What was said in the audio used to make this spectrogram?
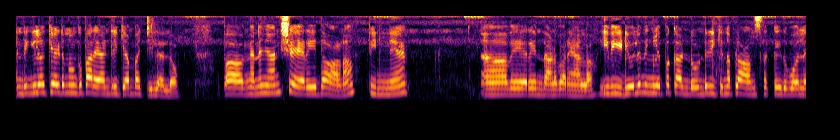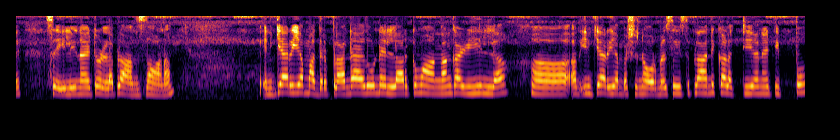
എന്തെങ്കിലുമൊക്കെ ആയിട്ട് നമുക്ക് പറയാണ്ടിരിക്കാൻ പറ്റില്ലല്ലോ. അപ്പോൾ അങ്ങനെ ഞാൻ ഷെയർ ചെയ്തതാണ്. പിന്നെ വേറെ എന്താണ് പറയാനുള്ളത്? ഈ വീഡിയോയിൽ നിങ്ങളിപ്പോൾ കണ്ടുകൊണ്ടിരിക്കുന്ന പ്ലാന്റ്സ് ഒക്കെ ഇതുപോലെ സെയിലിനായിട്ടുള്ള പ്ലാന്റ്സ് ആണ്. എനിക്കറിയാം മദർ പ്ലാന്റ് ആയതുകൊണ്ട് എല്ലാവർക്കും വാങ്ങാൻ കഴിയില്ല. എനിക്കറിയാം. പക്ഷെ നോർമൽ സൈസ് പ്ലാന്റ് കളക്ട് ചെയ്യാനായിട്ട് ഇപ്പോൾ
